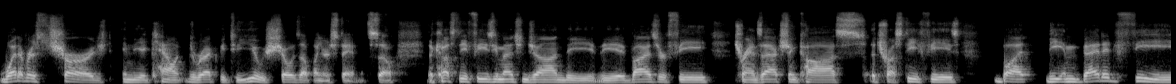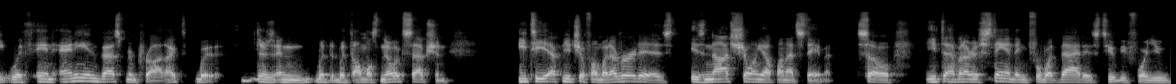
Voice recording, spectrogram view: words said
whatever is charged in the account directly to you shows up on your statement. So the custody fees you mentioned, John, the the advisor fee, transaction costs, the trustee fees, but the embedded fee within any investment product there's and with, with almost no exception etf mutual fund whatever it is is not showing up on that statement So you need to have an understanding for what that is too before you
